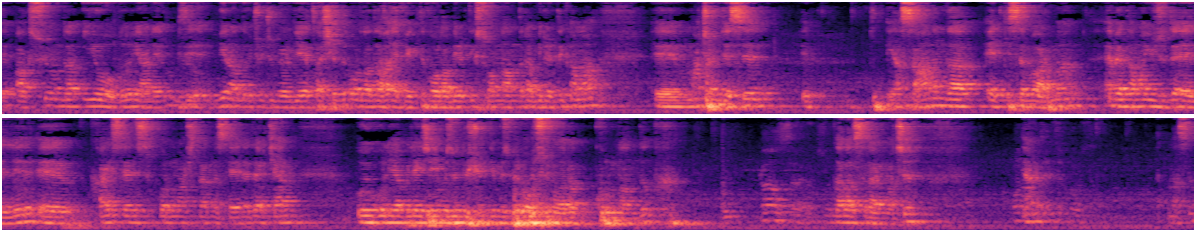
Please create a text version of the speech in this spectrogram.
e, aksiyonda iyi oldu. Yani bizi bir anda üçüncü bölgeye taşıdı. Orada daha efektif olabilirdik, sonlandırabilirdik ama e, maç öncesi e, ya sahanın da etkisi var mı? Evet ama yüzde elli. E, Kayseri spor maçlarını seyrederken uygulayabileceğimizi düşündüğümüz bir opsiyon olarak kullandık. Galatasaray. Galatasaray maçı. Yani- Nasıl?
